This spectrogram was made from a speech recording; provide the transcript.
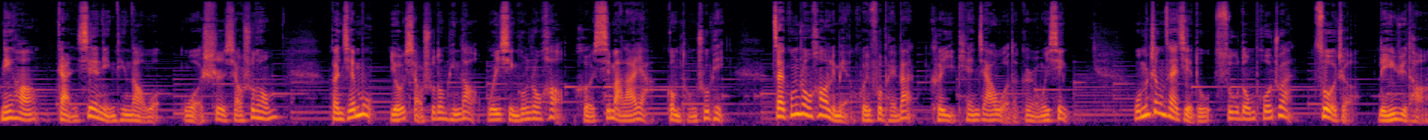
您好，感谢您听到我，我是小书童。本节目由小书童频道微信公众号和喜马拉雅共同出品。在公众号里面回复“陪伴”，可以添加我的个人微信。我们正在解读《苏东坡传》，作者林语堂。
